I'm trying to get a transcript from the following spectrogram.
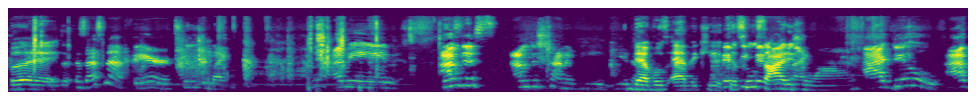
But Because that's not fair, too. Like, I mean, I'm just, I'm just trying to be, you know. Devil's advocate, because whose 50-50, side is like- you on? I do. I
